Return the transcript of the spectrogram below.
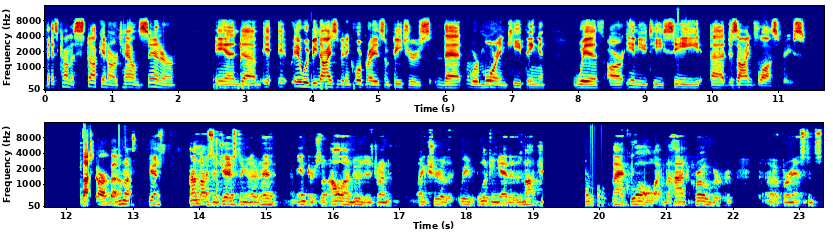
that's kind of stuck in our town center. And um, it, it, it would be nice if it incorporated some features that were more in keeping with our MUTC uh, design philosophies. I'm not suggest, I'm not suggesting that it has an interest. All I do is just trying to make sure that we're looking at it as not just a back wall like behind Kroger, uh, for instance,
